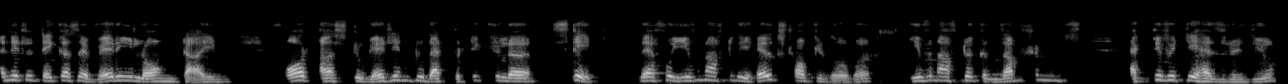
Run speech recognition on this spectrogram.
and it'll take us a very long time for us to get into that particular state. Therefore, even after the health shock is over, even after consumption activity has resumed,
